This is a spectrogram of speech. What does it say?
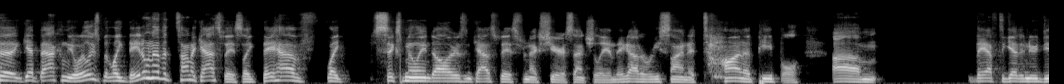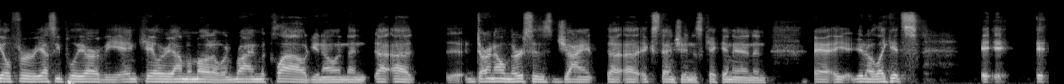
to get back in the Oilers, but like they don't have a ton of cap space. Like they have like six million dollars in cap space for next year, essentially, and they got to re-sign a ton of people. Um, they have to get a new deal for Jesse Puljujarvi and Kailer Yamamoto and Ryan McLeod, you know, and then uh, uh, Darnell Nurse's giant uh, uh, extension is kicking in, and uh, you know, like it's it, it,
